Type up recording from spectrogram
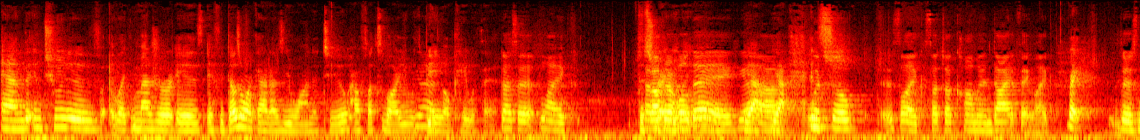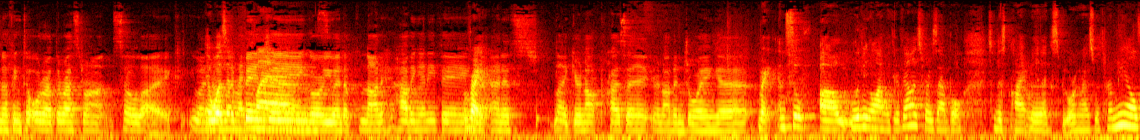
and the intuitive like measure is if it doesn't work out as you want it to, how flexible are you with Yeah. being okay with it? Does it like set up your whole day? Yeah, yeah. And Which so, is like such a common diet thing. Like right, there's nothing to order at the restaurant, so like you end It up wasn't like in binging, plans. or you end up not having anything, Right. And it's like you're not present, you're not enjoying it. right. And so, uh, living along with your values, for example, so this client really likes to be organized with her meals,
